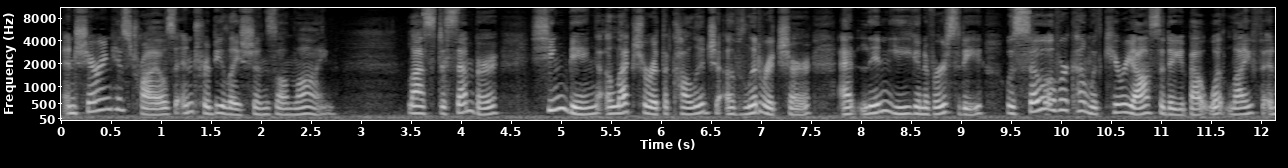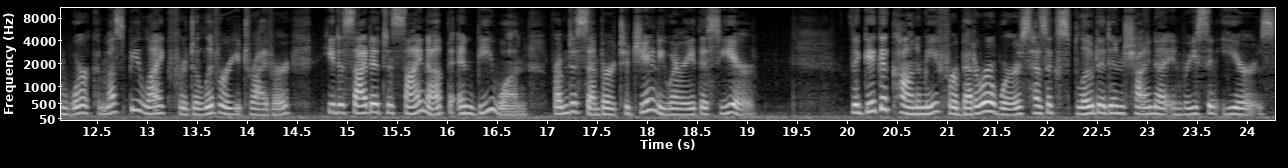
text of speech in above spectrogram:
and sharing his trials and tribulations online. Last December, Xing Bin, a lecturer at the College of Literature at Linyi University, was so overcome with curiosity about what life and work must be like for a delivery driver, he decided to sign up and be one from December to January this year. The gig economy, for better or worse, has exploded in China in recent years.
